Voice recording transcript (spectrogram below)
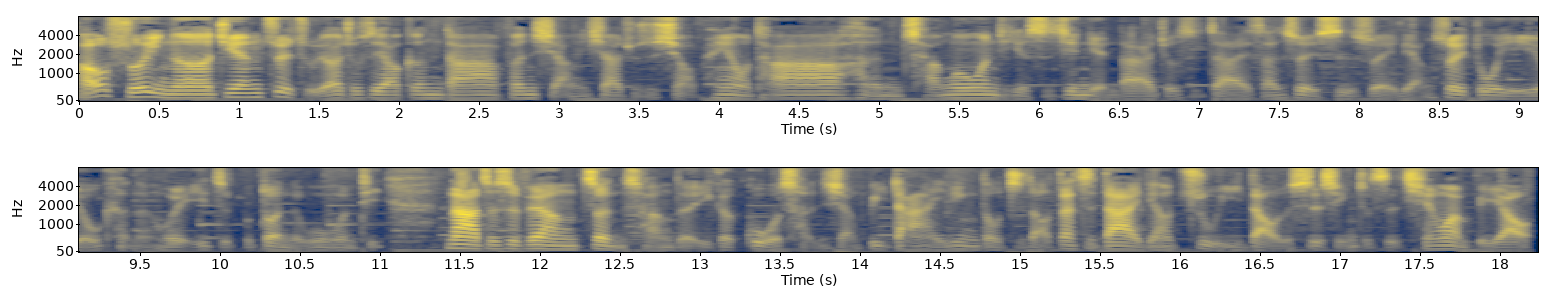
好，所以呢，今天最主要就是要跟大家分享一下，就是小朋友他很常问问题的时间点，大概就是在三岁、四岁、两岁多，也有可能会一直不断的问问题。那这是非常正常的一个过程，想必大家一定都知道。但是大家一定要注意到的事情，就是千万不要。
